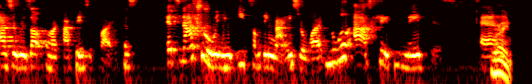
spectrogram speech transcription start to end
as a result from our cafe supply. Because it's natural when you eat something nice or what, you will ask, hey, who made this? And right.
